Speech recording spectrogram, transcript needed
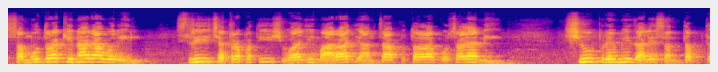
समुद्र किनाऱ्यावरील श्री छत्रपती शिवाजी महाराज यांचा पुतळा कोसळल्याने शिवप्रेमी झाले संतप्त.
